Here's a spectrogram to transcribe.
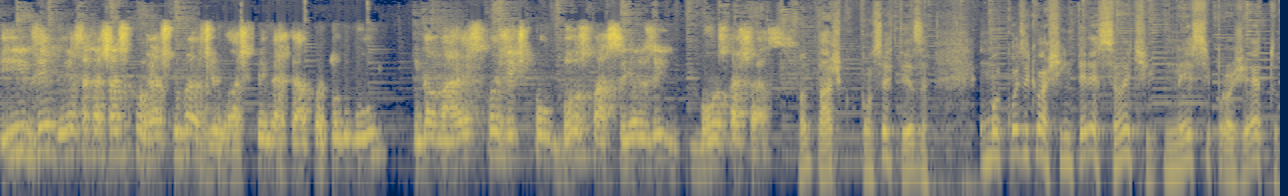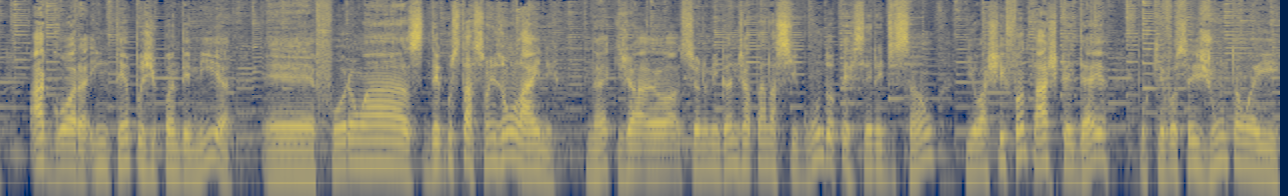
e vender essa cachaça para o resto do Brasil. Acho que tem mercado para todo mundo, ainda mais com a gente com bons parceiros e boas cachaças. Fantástico, com certeza. Uma coisa que eu achei interessante nesse projeto, agora em tempos de pandemia, é, foram as degustações online né? Que já, se eu não me engano, já está na segunda ou terceira edição. E eu achei fantástica a ideia, porque vocês juntam aí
